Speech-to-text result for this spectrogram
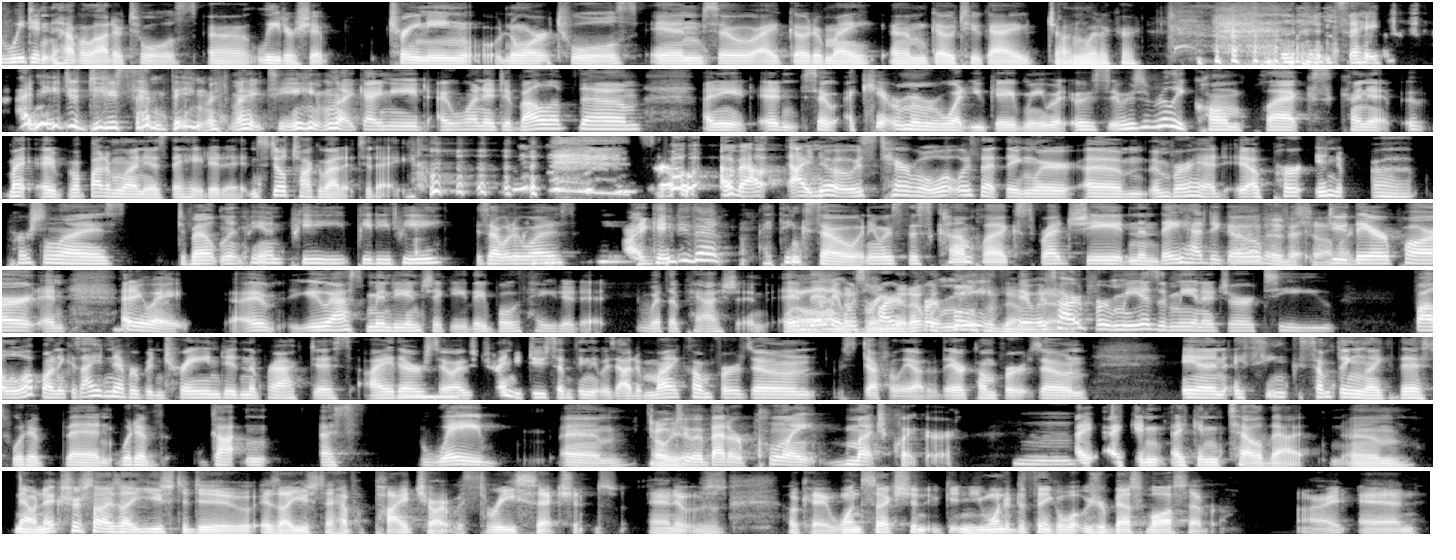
we didn't have a lot of tools, uh, leadership training nor tools. And so I go to my um, go to guy, John Whitaker, and say, I need to do something with my team. Like I need, I want to develop them. I need, and so I can't remember what you gave me, but it was, it was a really complex kind of, uh, my, uh, my bottom line is they hated it and still talk about it today. so about, I know it was terrible. What was that thing where, um, remember I had a per, in, uh, personalized development plan, P, PDP. Is that what it was? I gave you that? I think so. And it was this complex spreadsheet, and then they had to go f- do like their it. part. And anyway, I, you asked Mindy and Chicky, they both hated it with a passion. Well, and then it was hard for me. Them, it was hard for me as a manager to follow up on it because I had never been trained in the practice either. Mm-hmm. So I was trying to do something that was out of my comfort zone. It was definitely out of their comfort zone. And I think something like this would have been would have gotten us way um, oh, yeah. to a better point much quicker. Mm. I, I, can I can tell that. Um, now, an exercise I used to do is I used to have a pie chart with three sections, and it was okay. One section, and you wanted to think of what was your best boss ever. All right, and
